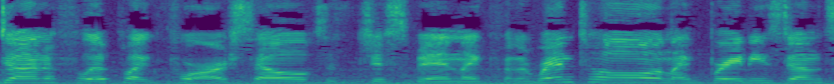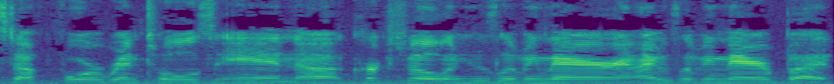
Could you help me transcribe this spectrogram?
done a flip like for ourselves. It's just been like for the rental and like Brady's done stuff for rentals in uh, Kirksville when he was living there and I was living there, but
